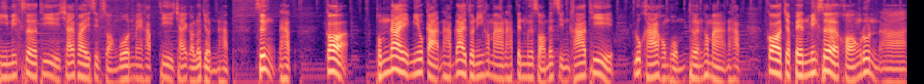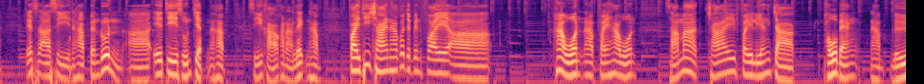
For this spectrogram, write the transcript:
มีมิกเซอร์ที่ใช้ไฟ 12 โวลต์ไหมครับที่ใช้กับรถยนต์นะครับซึ่งนะครับก็ ผมได้มีโอกาสนะครับได้ตัวนี้เข้ามานะครับเป็นมือสองเป็นสินค้าที่ลูกค้าของผมเทิร์นเข้ามานะครับ ก็จะเป็นมิกเซอร์ของรุ่น SRC นะครับเป็นรุ่น AG07 นะครับสีขาวขนาดเล็กนะครับ ไฟที่ใช้นะครับก็จะเป็นไฟ5โวลต์นะครับไฟ5โวลต์สามารถใช้ไฟเลี้ยงจาก power bank นะครับหรือ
